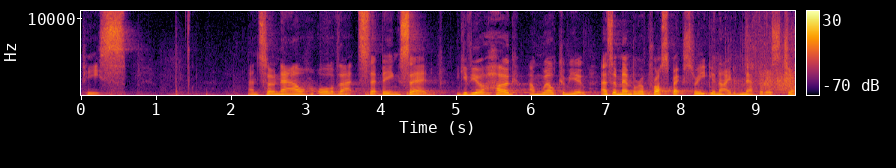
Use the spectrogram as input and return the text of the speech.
peace. And so now, all of that being said, we give you a hug and welcome you as a member of Prospect Street United Methodist Church.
